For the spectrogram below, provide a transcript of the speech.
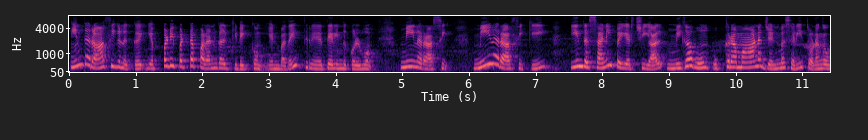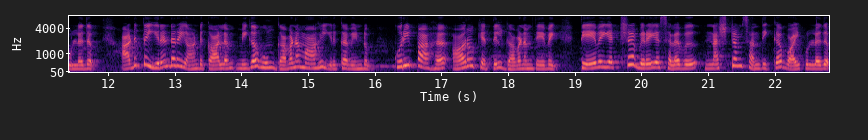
இந்த ராசிகளுக்கு எப்படிப்பட்ட பலன்கள் கிடைக்கும் என்பதை தெரிந்து கொள்வோம். மீன ராசி. மீன ராசிக்கு இந்த சனி பெயர்ச்சியால் மிகவும் உக்கிரமான ஜென்மசரி தொடங்க உள்ளது. அடுத்த இரண்டரை ஆண்டு காலம் மிகவும் கவனமாக இருக்க வேண்டும். குறிப்பாக ஆரோக்கியத்தில் கவனம் தேவை. தேவையற்ற விரய செலவு நஷ்டம் சந்திக்க வாய்ப்புள்ளது.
